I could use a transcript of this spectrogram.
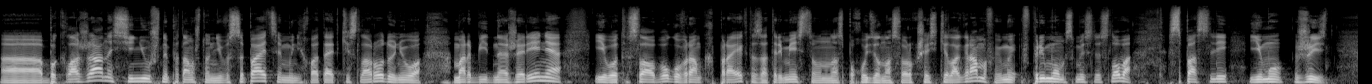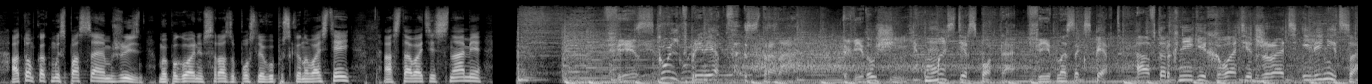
э, баклажана, синюшный, потому что он не высыпается, ему не хватает кислорода, у него морбидное ожирение. И вот, слава богу, в рамках проекта за три месяца он у нас похудел на 46 килограммов, и мы в прямом смысле слова спасли ему жизнь. О том, как мы спасаем жизнь, мы поговорим сразу после выпуска новостей. Оставайтесь с нами. Физкульт-привет, страна! Ведущий, мастер спорта, фитнес-эксперт, автор книги «Хватит жрать и лениться»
